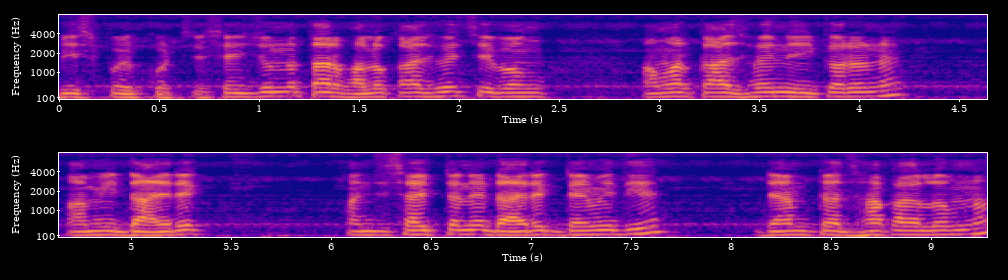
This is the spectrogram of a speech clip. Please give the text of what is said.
বিষ প্রয়োগ করছে। সেই জন্য তার ভালো কাজ হয়েছে এবং আমার কাজ হয়নি এই কারণে আমি ডাইরেক্ট ফাঞ্জিসাইডটা নিয়ে ডাইরেক্ট ড্যামে দিয়ে, ড্যামটা ঝাঁকালাম না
